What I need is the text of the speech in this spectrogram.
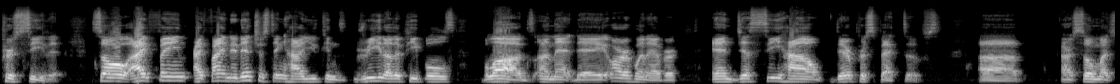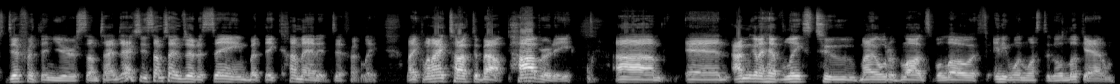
perceive it. So I find I find it interesting how you can read other people's blogs on that day or whenever and just see how their perspectives uh, are so much different than yours sometimes. Actually, sometimes they're the same, but they come at it differently. Like when I talked about poverty, um, and I'm going to have links to my older blogs below if anyone wants to go look at them.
